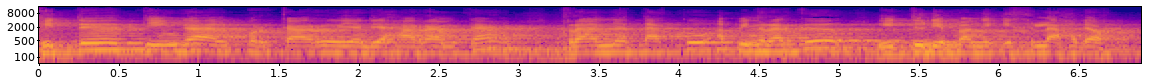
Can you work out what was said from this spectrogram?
kita tinggal perkara yang diharamkan kerana takut api neraka itu dipanggil ikhlas dah.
